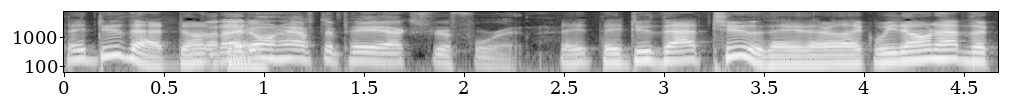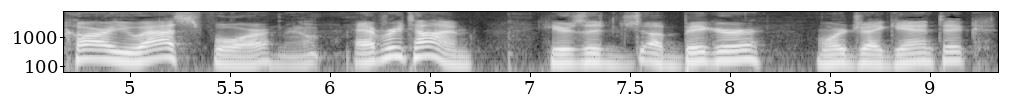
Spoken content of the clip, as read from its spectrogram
They do that, don't But they? I don't have to pay extra for it. They they do that too. They they're like, we don't have the car you asked for. Yep. Every time, here's a, a bigger, more gigantic,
